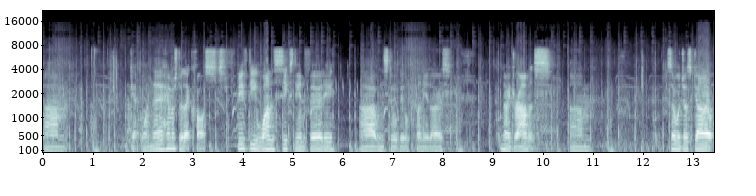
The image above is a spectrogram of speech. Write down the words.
Um, get one there. How much do that cost? 50, 1, 60, and 30. Uh, we can still build plenty of those. No dramas. Um, so we'll just go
